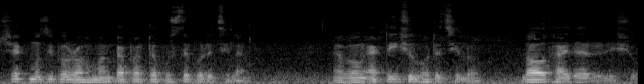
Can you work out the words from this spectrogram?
শেখ মুজিবুর রহমান ব্যাপারটা বুঝতে পেরেছিলেন এবং একটা ইস্যু ঘটেছিল, দাউদ হায়দারের ইস্যু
